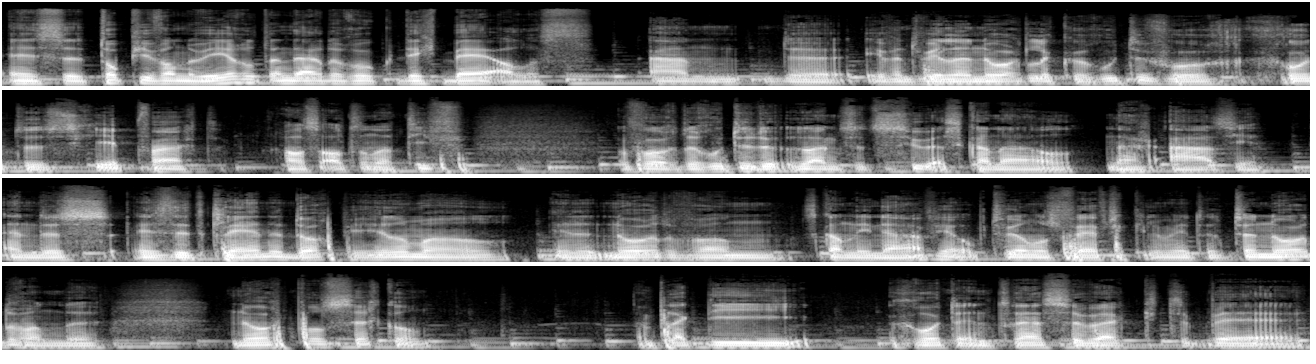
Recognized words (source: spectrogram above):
is het topje van de wereld en daardoor ook dichtbij alles aan de eventuele noordelijke route voor grote scheepvaart als alternatief voor de route langs het Suezkanaal naar Azië. En dus is dit kleine dorpje helemaal in het noorden van Scandinavië, op 250 kilometer ten noorden van de Noordpoolcirkel. Een plek die grote interesse wekt bij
